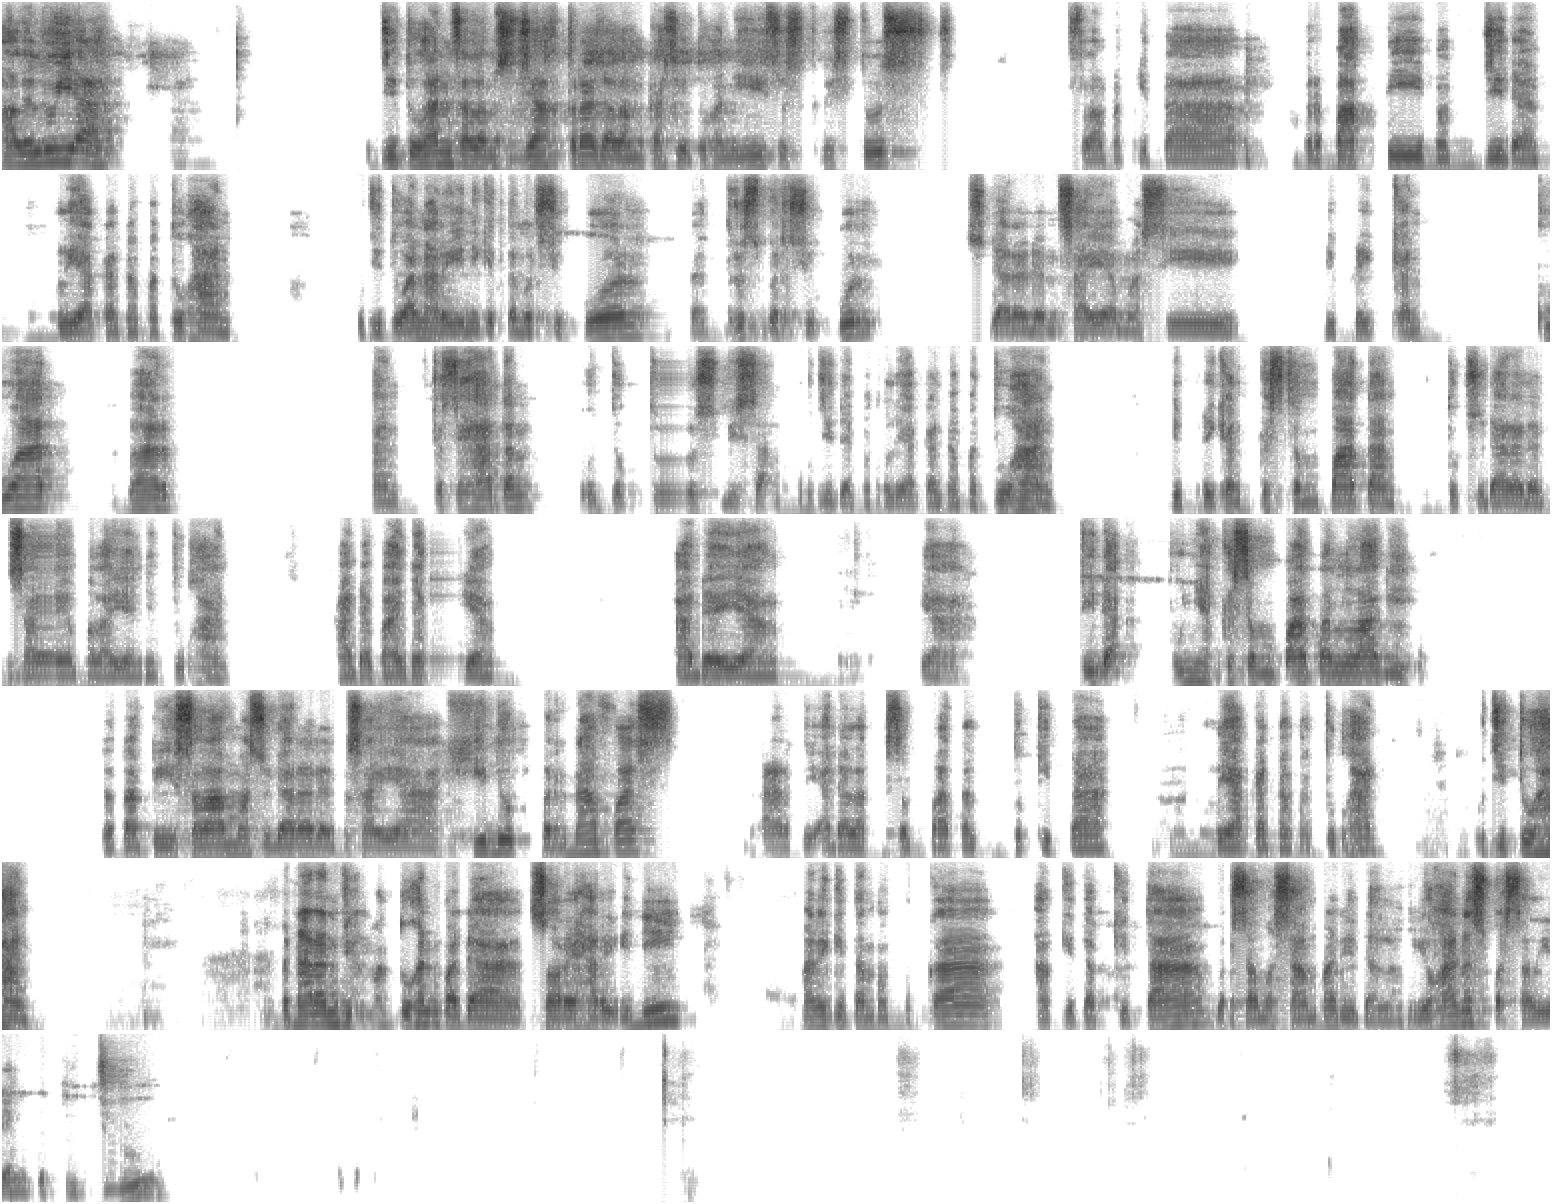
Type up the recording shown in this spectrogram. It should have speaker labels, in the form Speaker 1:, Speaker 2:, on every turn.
Speaker 1: Haleluya. Puji Tuhan, salam sejahtera dalam kasih Tuhan Yesus Kristus. Selamat kita berbakti, memuji dan memuliakan nama Tuhan. Puji Tuhan, hari ini kita bersyukur dan terus bersyukur. Saudara dan saya masih diberikan kuat, bar, dan kesehatan untuk terus bisa memuji dan memuliakan nama Tuhan. Diberikan kesempatan untuk saudara dan saya melayani Tuhan. Ada banyak yang ada yang ya tidak punya kesempatan lagi. Tetapi selama saudara dan saya hidup bernafas berarti adalah kesempatan untuk kita memuliakan nama Tuhan. Puji Tuhan. Kebenaran firman Tuhan pada sore hari ini mari kita membuka Alkitab kita bersama-sama di dalam Yohanes pasal yang ketujuh.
